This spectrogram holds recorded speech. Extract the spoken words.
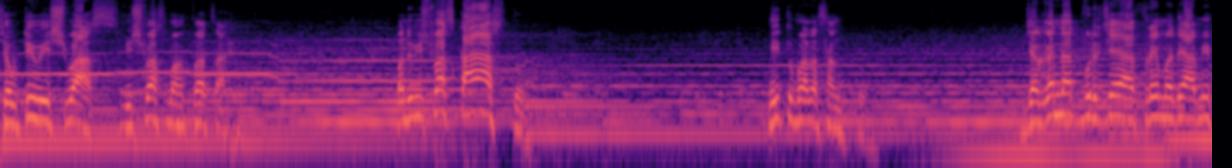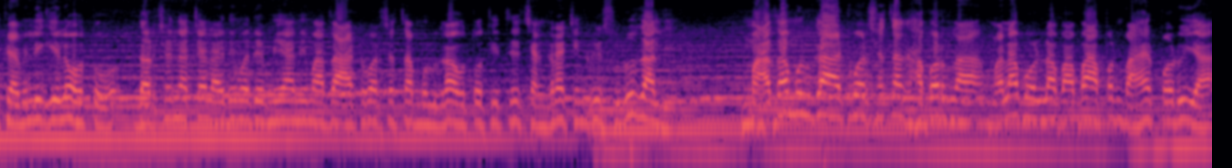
शेवटी विश्वास विश्वास महत्त्वाचा आहे. पण विश्वास काय असतो? मी तुम्हाला सांगतो. जगन्नाथपूरच्या यात्रेमध्ये आम्ही फॅमिली गेलो होतो. दर्शनाच्या लाईनीमध्ये मी आणि माझा आठ वर्षाचा मुलगा होतो. तिथे चंगराचिंगरी सुरू झाली. माझा मुलगा आठ वर्षाचा घाबरला. मला बोलला बाबा आपण बाहेर पडूया.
